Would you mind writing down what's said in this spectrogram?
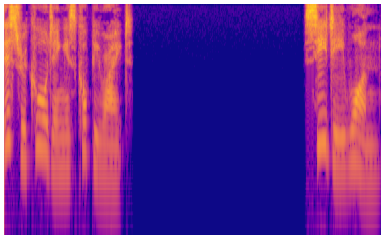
This recording is copyright. CD 1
